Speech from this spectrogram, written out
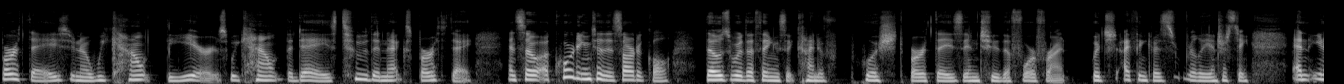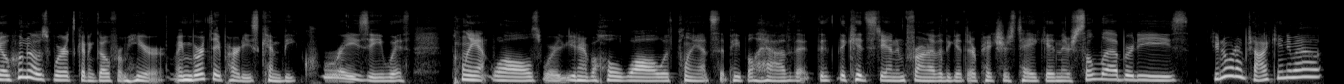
birthdays, you know, we count the years, we count the days to the next birthday. And so, according to this article, those were the things that kind of pushed birthdays into the forefront, which I think is really interesting. And, you know, who knows where it's going to go from here? I mean, birthday parties can be crazy with plant walls where you have a whole wall with plants that people have that the, the kids stand in front of and they get their pictures taken. They're celebrities. Do you know what I'm talking about?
